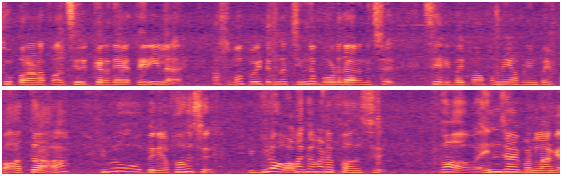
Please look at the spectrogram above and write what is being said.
சூப்பரான ஃபால்ஸ் இருக்கிறதே தெரியல. நான் சும்மா போயிட்டு இருந்தேன் சின்ன போர்டு தான் இருந்துச்சு. சரி போய் பார்ப்போமே அப்படின்னு போய் பார்த்தா இவ்வளோ பெரிய ஃபால்ஸு இவ்வளோ அழகான ஃபால்ஸு வா என்ஜாய் பண்ணலாங்க.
